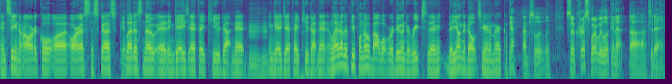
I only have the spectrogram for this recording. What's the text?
in seeing an article uh, or us discuss, Yeah. let us know at engagefaq.net, Mhm. engagefaq.net, and let other people know about what we're doing to reach the, the young adults here in America. Yeah, absolutely. So, Chris, what are we looking at uh, today?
